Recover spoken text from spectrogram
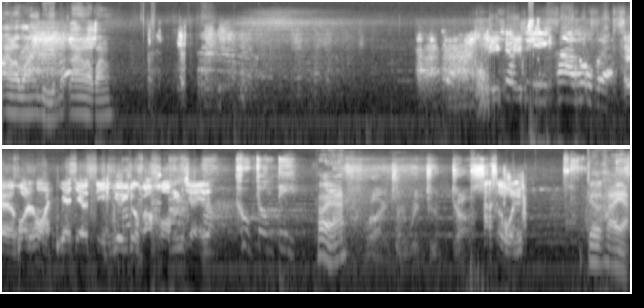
ล่างระวังดีล่างระวังปิ๊กเชลปิ๊กซีฆ่าลูกเลยอะเออโคตรโหดเยาเชลซีอยู่ๆก็คมเฉยถูกโจมตีเท่าไหร่นะ Grind you into dust. ห้าศูนย์เจอใครอะ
